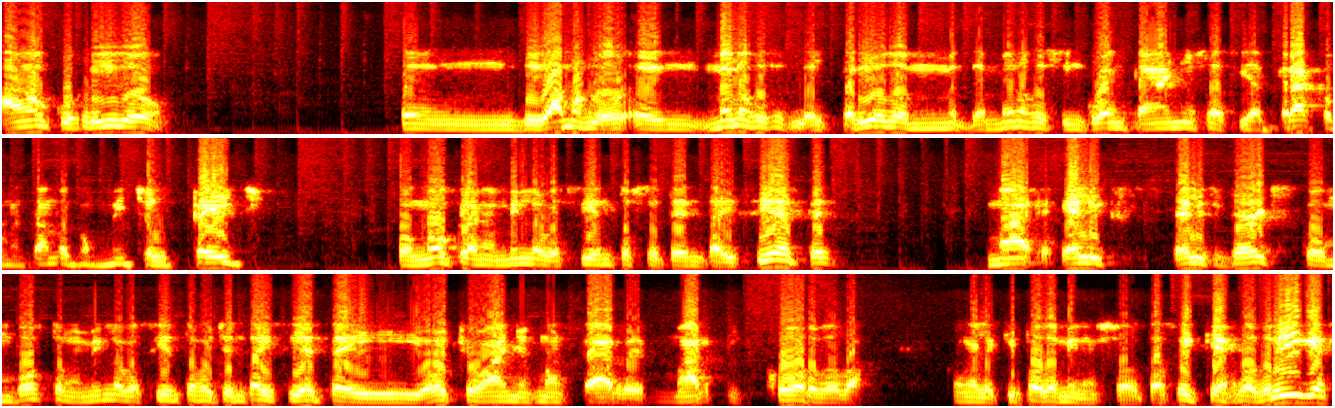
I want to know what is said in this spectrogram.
han ocurrido en, digamos, en menos el periodo de, menos de 50 años hacia atrás, comenzando con Mitchell Page, con Oakland en 1977, Elix, Ellis Burks con Boston en 1987 y ocho años más tarde Marty Córdoba con el equipo de Minnesota. Así que Rodríguez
